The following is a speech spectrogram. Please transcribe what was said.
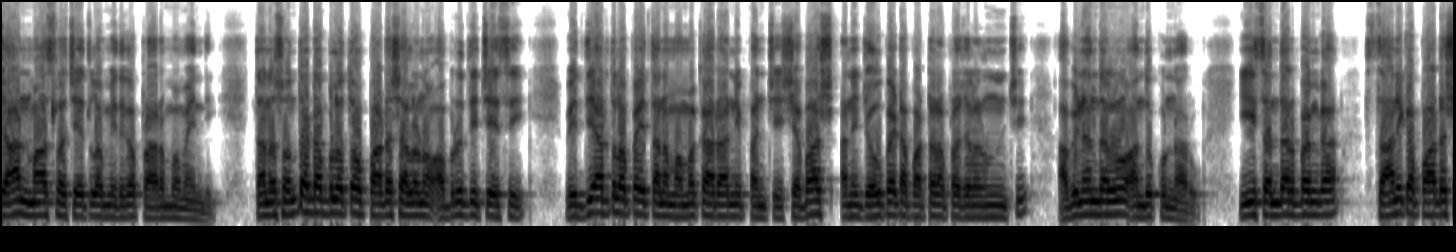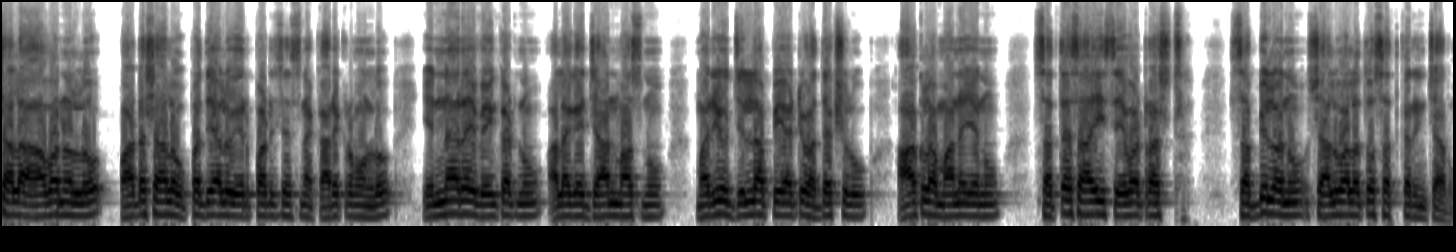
జాన్ మాస్ల చేతుల మీదుగా ప్రారంభమైంది. తన సొంత డబ్బులతో పాఠశాలను అభివృద్ధి చేసి విద్యార్థులపై తన మమకారాన్ని పంచి శభాష్ అని జౌపేట పట్టణ ప్రజల నుంచి అభినందనలు అందుకున్నారు. ఈ సందర్భంగా స్థానిక పాఠశాల ఆవరణలో పాఠశాల ఉపాధ్యాయులు ఏర్పాటు చేసిన కార్యక్రమంలో ఎన్ఆర్ఐ వెంకట్ను అలాగే జాన్ మాస్ను మరియు జిల్లా పిఆర్టీ అధ్యక్షులు ఆకుల మానయ్యను సత్యసాయి సేవా ట్రస్ట్ సభ్యులను శాలువాలతో సత్కరించారు.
